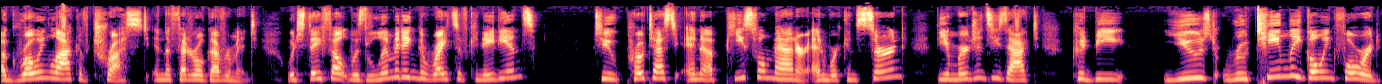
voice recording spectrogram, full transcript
a growing lack of trust in the federal government, which they felt was limiting the rights of Canadians to protest in a peaceful manner and were concerned the Emergencies Act could be used routinely going forward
